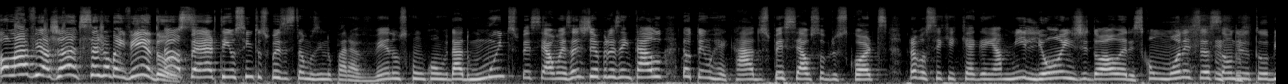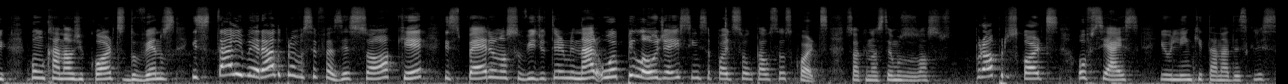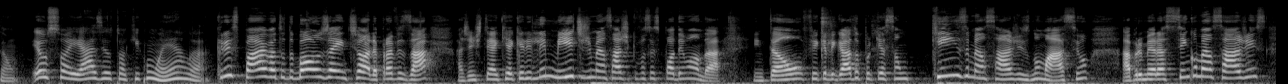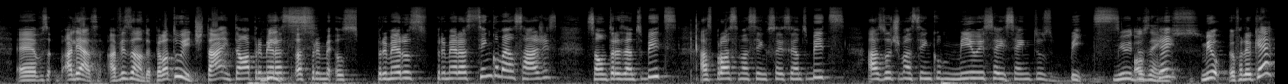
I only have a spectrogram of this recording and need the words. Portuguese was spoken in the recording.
Olá, viajantes, sejam bem-vindos! Apertem os cintos, pois estamos indo para Vênus com um convidado muito especial. Mas antes de apresentá-lo, eu tenho um recado especial sobre os cortes para você que quer ganhar milhões de dólares com monetização do YouTube, com o canal de cortes do Vênus. Está liberado para você fazer, só que espere o nosso vídeo terminar o upload. Aí sim você pode soltar os seus cortes. Só que nós temos os nossos próprios cortes oficiais e o link tá na descrição. Eu sou a Yas e eu tô aqui com ela. Cris Paiva, tudo bom, gente? Olha, pra avisar, a gente tem aqui aquele limite de mensagem que vocês podem mandar. Então, fique ligado porque são 15 mensagens no máximo. A primeira cinco mensagens, é, você- aliás, avisando, é pela Twitch, tá? Então, a primeira, Bits. as prime- os primeiros primeiras cinco mensagens são 300 bits, as próximas cinco 600 bits, as últimas cinco 1.600 bits. 1.200. ok? Mil, eu falei o quê?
